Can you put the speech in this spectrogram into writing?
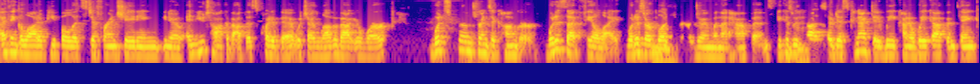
I think a lot of people, it's differentiating. You know, and you talk about this quite a bit, which I love about your work what's true intrinsic hunger? What does that feel like? What is our mm. blood sugar doing when that happens? Because we've mm. gotten so disconnected, we kind of wake up and think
